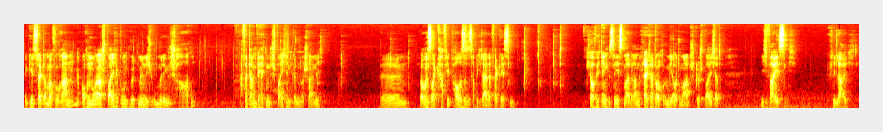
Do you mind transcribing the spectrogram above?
Dann geht es vielleicht auch mal voran. Auch ein neuer Speicherpunkt wird mir nicht unbedingt schaden. Ach, verdammt, wir hätten speichern können wahrscheinlich. Ähm, bei unserer Kaffeepause, das habe ich leider vergessen. Ich hoffe, ich denke das nächste Mal dran. Vielleicht hat er auch irgendwie automatisch gespeichert. Ich weiß nicht. Vielleicht.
